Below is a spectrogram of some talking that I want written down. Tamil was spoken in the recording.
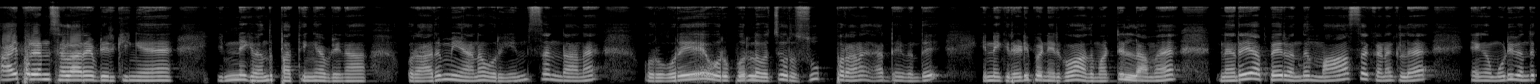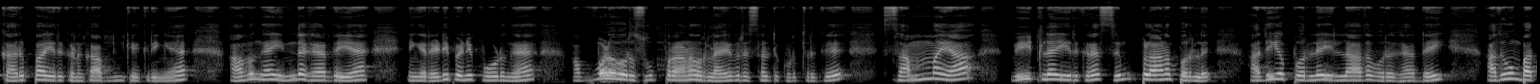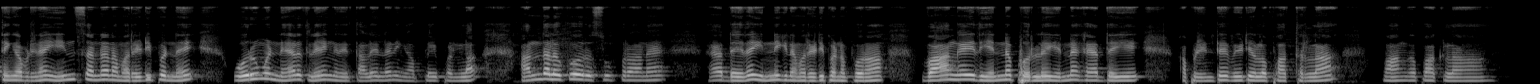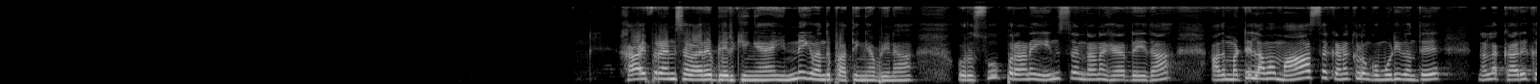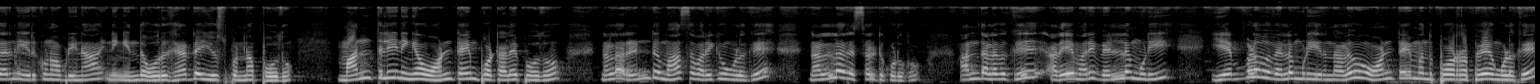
ஹாய் ஃப்ரெண்ட்ஸ் எல்லோரும் எப்படி இருக்கீங்க? இன்றைக்கி வந்து பார்த்தீங்க அப்படின்னா ஒரு அருமையான ஒரு இன்ஸ்டண்ட்டான ஒரு ஒரே ஒரு பொருளை வச்சு ஒரு சூப்பரான ஹேர் டை வந்து இன்றைக்கி ரெடி பண்ணியிருக்கோம். அது மட்டும் இல்லாமல் நிறையா பேர் வந்து மாத கணக்கில் எங்கள் முடி வந்து கருப்பாக இருக்கணுக்கா அப்படின்னு கேட்குறீங்க அவங்க இந்த ஹேர் டையை நீங்கள் ரெடி பண்ணி போடுங்க. அவ்வளோ ஒரு சூப்பரான ஒரு லைவ் ரிசல்ட் கொடுத்துருக்கு. செம்மையாக வீட்டில் இருக்கிற சிம்பிளான பொருள் அதிக பொருளே இல்லாத ஒரு ஹேர் டை அதுவும் பார்த்தீங்க அப்படின்னா இன்ஸ்டண்ட்டாக நம்ம ரெடி பண்ணி ஒரு மணி நேரத்துலேயே எங்கள் தலையில் நீங்கள் அப்ளை பண்ணலாம். அந்தளவுக்கு ஒரு சூப்பரான ஹேர் டை தான் இன்றைக்கி நம்ம ரெடி பண்ண போகிறோம் வாங்க இது என்ன பொருள் என்ன ஹேர் டை அப்படின்ட்டு வீடியோவில் பார்த்துடலாம் வாங்க பார்க்கலாம் ஹாய் ஃப்ரெண்ட்ஸ் எல்லோரும் எப்படி இருக்கீங்க? இன்றைக்கி வந்து பார்த்தீங்க அப்படின்னா ஒரு சூப்பரான இன்ஸ்டண்ட்டான ஹேர் டே தான். அது மட்டும் இல்லாமல் மாத கணக்கில் உங்கள் முடி வந்து நல்லா கரு கருன்னு இருக்கணும் அப்படின்னா நீங்கள் இந்த ஒரு ஹேர் டே யூஸ் பண்ணால் போதும். மந்த்லி நீங்கள் ஒன் டைம் போட்டாலே போதும். நல்லா ரெண்டு மாதம் வரைக்கும் உங்களுக்கு நல்ல ரிசல்ட் கொடுக்கும். அந்த அளவுக்கு அதே மாதிரி வெள்ளை முடி எவ்வளவு வெள்ளை முடி இருந்தாலும் ஒன் டைம் வந்து போடுறப்பவே உங்களுக்கு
